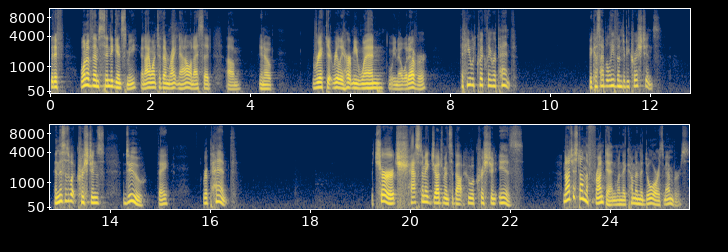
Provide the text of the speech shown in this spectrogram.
that if one of them sinned against me, and I went to them right now and I said, um, you know, Rick, it really hurt me when, you know, whatever, that he would quickly repent. Because I believe them to be Christians. And this is what Christians do they repent. The church has to make judgments about who a Christian is, not just on the front end when they come in the door as members,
